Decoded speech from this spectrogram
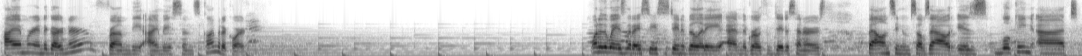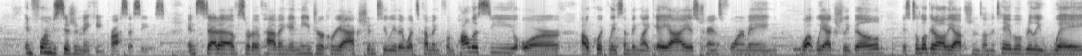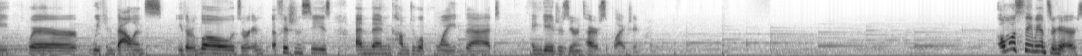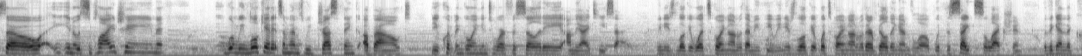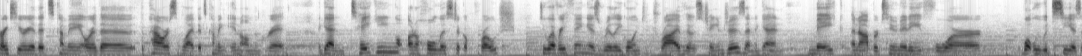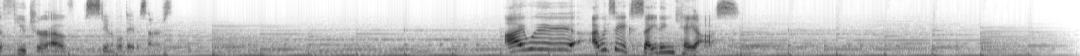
Hi, I'm Miranda Gardiner from the iMasons Climate Accord. One of the ways that I see sustainability and the growth of data centers balancing themselves out is looking at informed decision making processes instead of sort of having a knee jerk reaction to either what's coming from policy or how quickly something like AI is transforming what we actually build, is to look at all the options on the table, really weigh where we can balance either loads or efficiencies, and then come to a point that engages your entire supply chain. almost same answer here. So, you know, supply chain, when we look at it, sometimes we just think about the equipment going into our facility on the IT side. We need to look at what's going on with MEP. We need to look at what's going on with our building envelope, with the site selection, with again the criteria that's coming or the, the power supply that's coming in on the grid. Again, taking on a holistic approach to everything is really going to drive those changes and again, make an opportunity for what we would see as a future of sustainable data centers. I would, I would say exciting chaos.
